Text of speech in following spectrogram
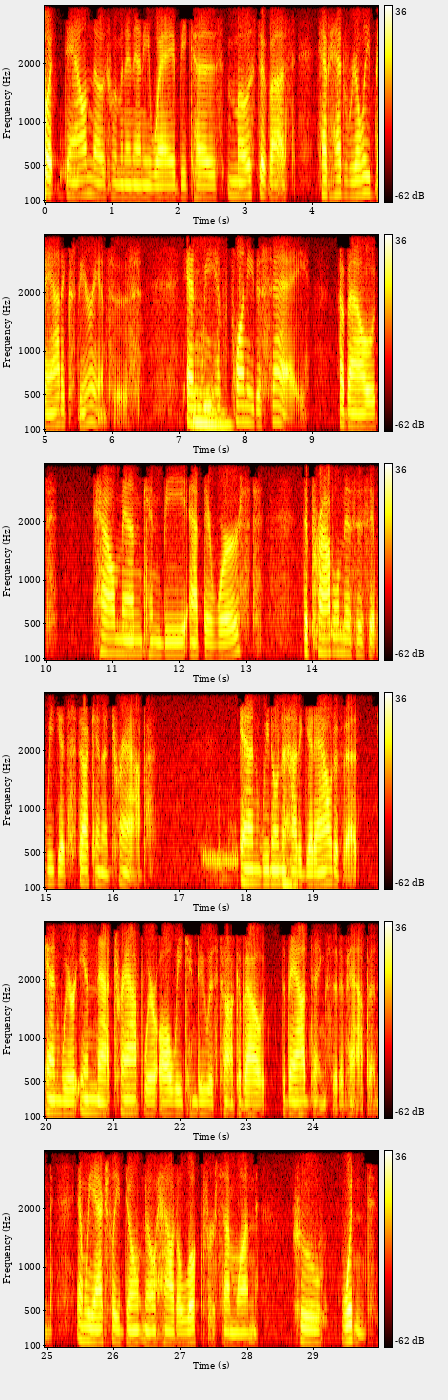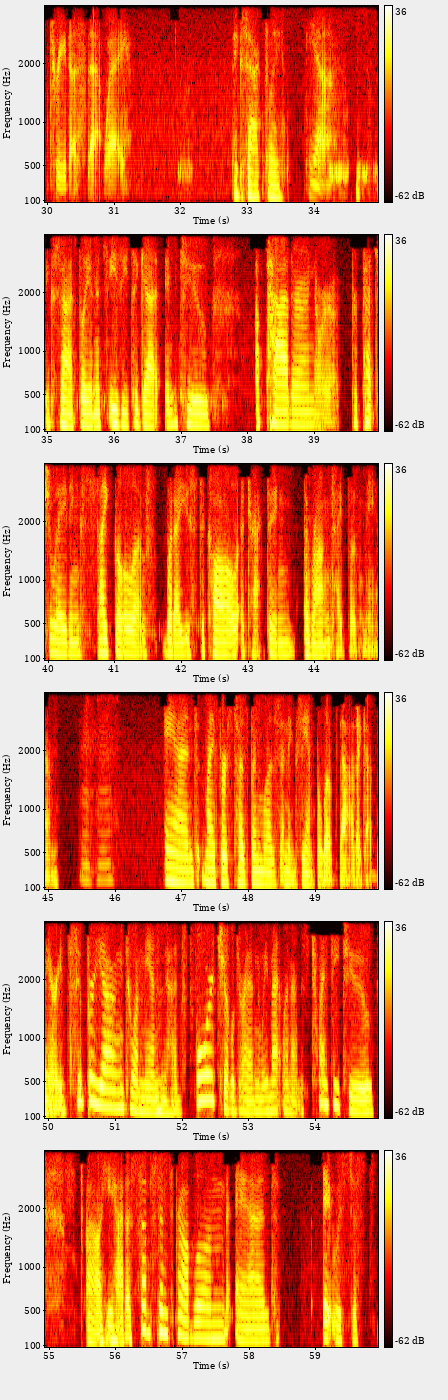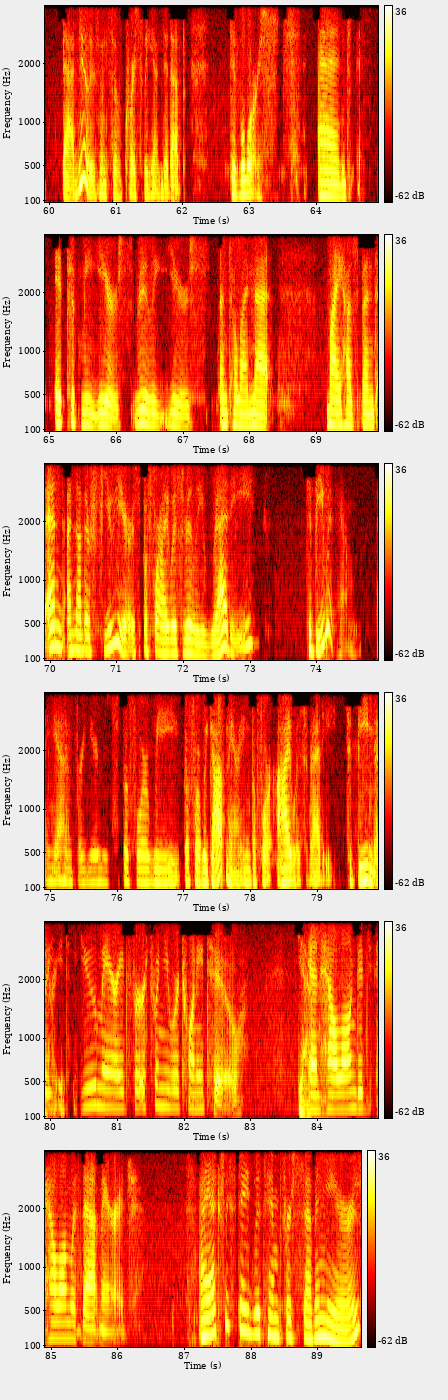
put down those women in any way because most of us have had really bad experiences. And mm. we have plenty to say about how men can be at their worst. The problem is is that we get stuck in a trap and we don't know how to get out of it. And we're in that trap where all we can do is talk about the bad things that have happened. And we actually don't know how to look for someone who wouldn't treat us that way. Exactly. Yeah. Exactly. And it's easy to get into a pattern or a perpetuating cycle of what I used to call attracting the wrong type of man. Mm-hmm. And my first husband was an example of that. I got married super young to a man who had four children. We met when I was 22. Uh, he had a substance problem and it was just bad news. And so of course we ended up divorced. And it took me years, really years, until I met my husband and another few years before I was really ready to be with him. I knew yeah. him for years before we before we got married and before I was ready to be so married. You married first when you were 22. Yes. And how long did how long was that marriage? I actually stayed with him for 7 years.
